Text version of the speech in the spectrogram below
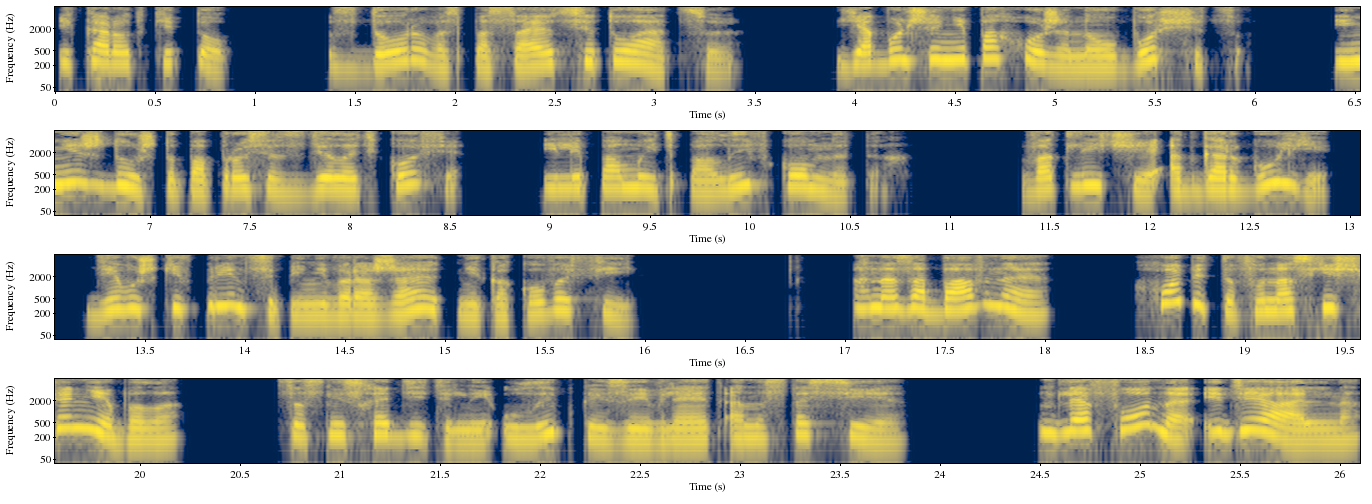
и короткий топ здорово спасают ситуацию. Я больше не похожа на уборщицу и не жду, что попросят сделать кофе или помыть полы в комнатах. В отличие от горгульи, девушки в принципе не выражают никакого фи. Она забавная. Хоббитов у нас еще не было, со снисходительной улыбкой заявляет Анастасия. Для фона идеально.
